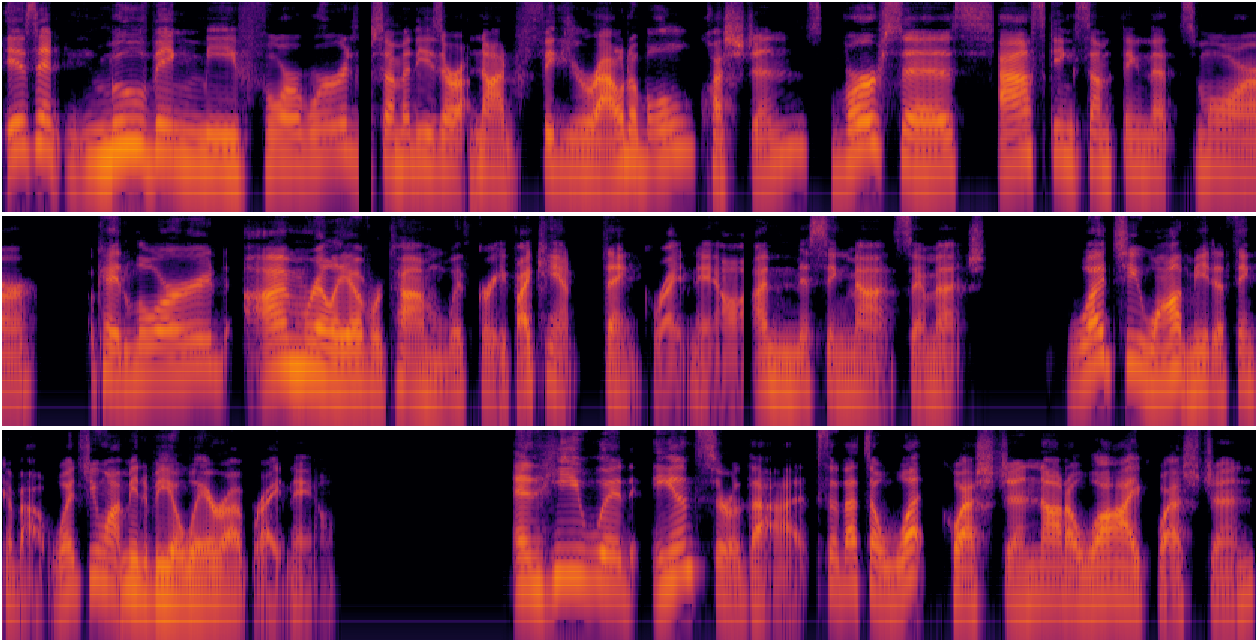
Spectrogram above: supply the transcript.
isn't moving me forward. Some of these are not figure outable questions versus asking something that's more, okay, Lord, I'm really overcome with grief. I can't think right now. I'm missing Matt so much. What do you want me to think about? What do you want me to be aware of right now? And he would answer that. So that's a what question, not a why question.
